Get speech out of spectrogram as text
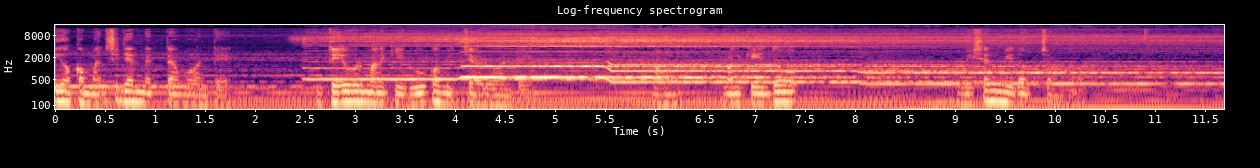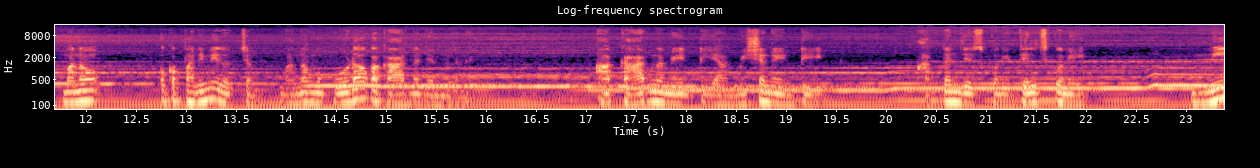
ఈ యొక్క మనిషి జన్మ ఎత్తాము అంటే దేవుడు మనకి రూపం ఇచ్చాడు అంటే మనకేదో మిషన్ మీద వచ్చాము మనం ఒక పని మీద వచ్చాం. మనము కూడా ఒక కారణ జన్మలమే. ఆ కారణం ఏంటి? ఆ మిషన్ ఏంటి? అర్థం చేసుకొని తెలుసుకొని మీ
